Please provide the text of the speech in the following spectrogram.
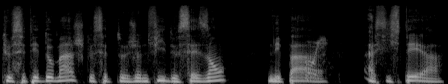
que c'était dommage que cette jeune fille de 16 ans n'ait pas assisté à,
